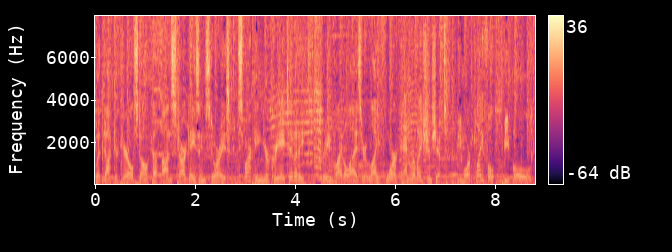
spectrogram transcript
with Dr. Carol Stalcup on Stargazing Stories, sparking your creativity. Revitalize your life, work, and relationships. Be more playful, be bold,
